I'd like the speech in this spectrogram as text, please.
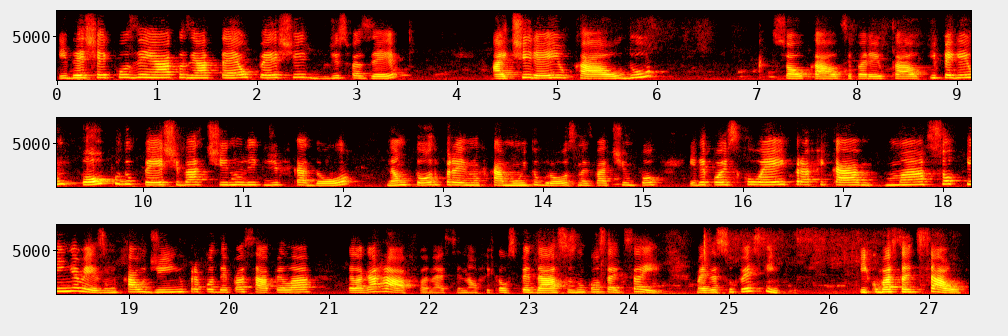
e deixei cozinhar, cozinhar até o peixe desfazer. Aí tirei o caldo, só o caldo, separei o caldo e peguei um pouco do peixe, bati no liquidificador, não todo para ele não ficar muito grosso, mas bati um pouco e depois coei para ficar uma sopinha mesmo, um caldinho para poder passar pela pela garrafa, né? Senão fica os pedaços, não consegue sair. Mas é super simples e com bastante sal.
